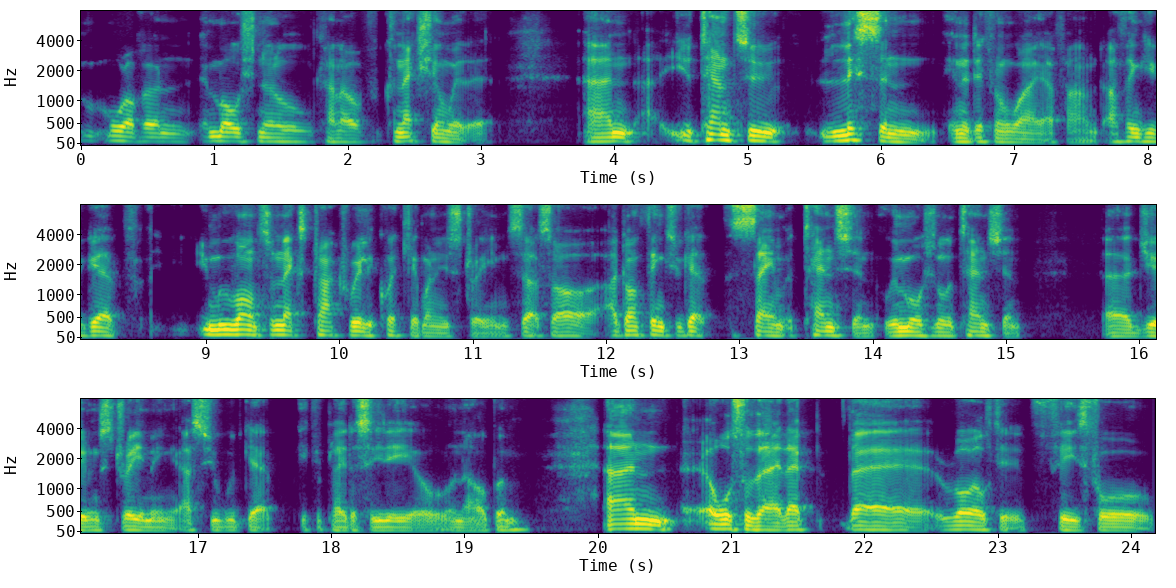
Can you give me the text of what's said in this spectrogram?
more of an emotional kind of connection with it, and you tend to listen in a different way. I found. I think you get you move on to the next track really quickly when you stream. So so I don't think you get the same attention, emotional attention, uh, during streaming as you would get if you played a CD or an album. And also their their, their royalty fees for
